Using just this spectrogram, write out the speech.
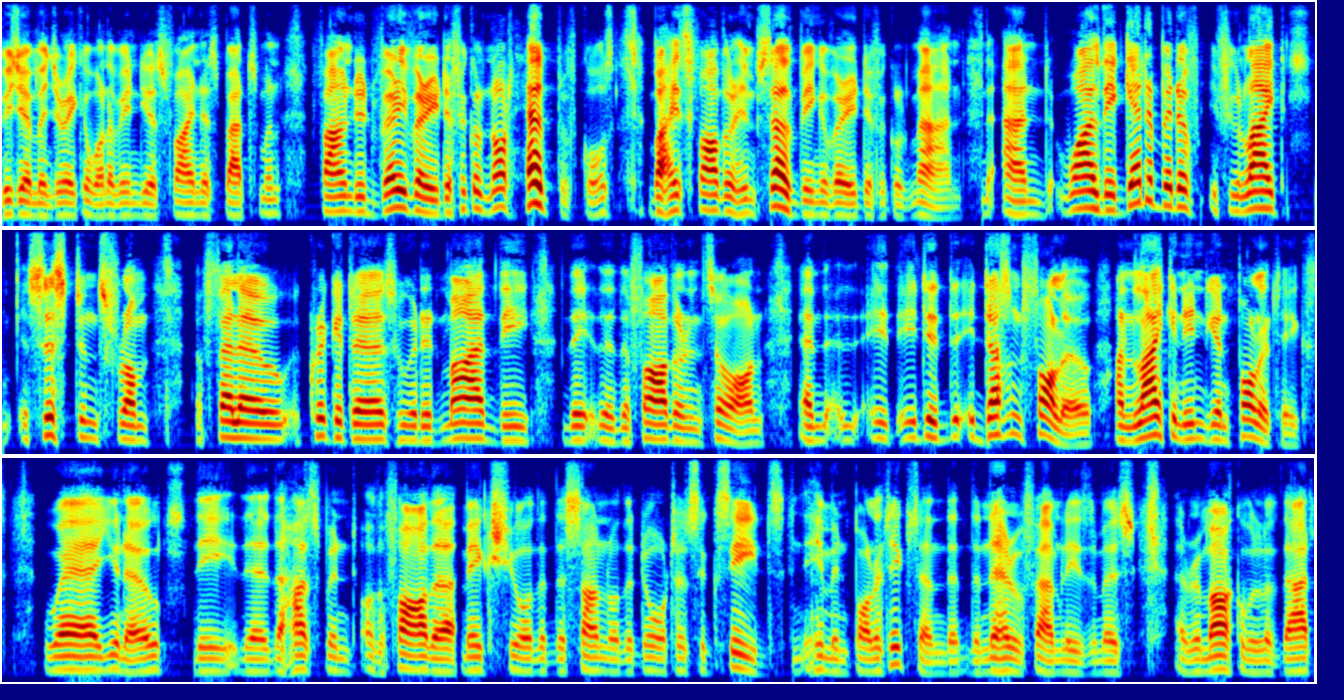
Vijay Manjrekar, one of India's finest batsmen, found it very very difficult. Not helped, of course, by his father himself being a very difficult man. And while they get a bit of, if you like, assistance from fellow cricketers who had admired the, the, the, the father and so on. And it, it, it, it doesn't follow, unlike in Indian politics, where, you know, the, the, the husband or the father makes sure that the son or the daughter succeeds him in politics, and the, the Nehru family is the most uh, remarkable of that.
